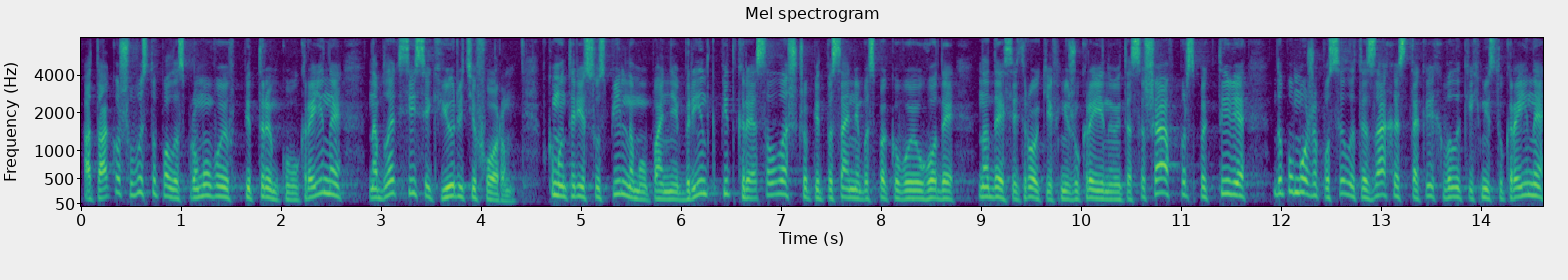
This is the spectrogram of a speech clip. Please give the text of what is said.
а також виступили з промовою в підтримку України на Black Sea Security Forum. В коментарі Суспільному пані Брінк підкреслила, що підписання безпекової угоди на 10 років між Україною та США в перспективі допоможе посилити захист таких великих міст України,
